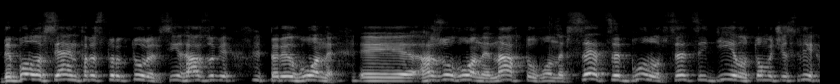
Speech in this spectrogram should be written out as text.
де була вся інфраструктура, всі газові перегони, е, газогони, нафтогони, все це було, все це діяло, в тому числі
